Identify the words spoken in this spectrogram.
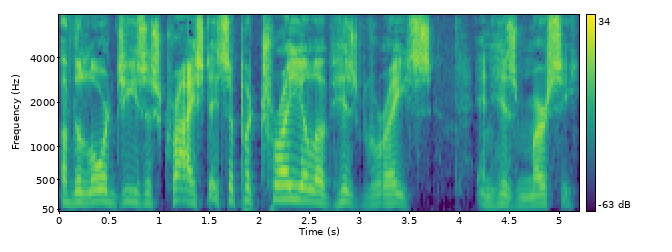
of the Lord Jesus Christ. It's a portrayal of His grace and His mercy.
